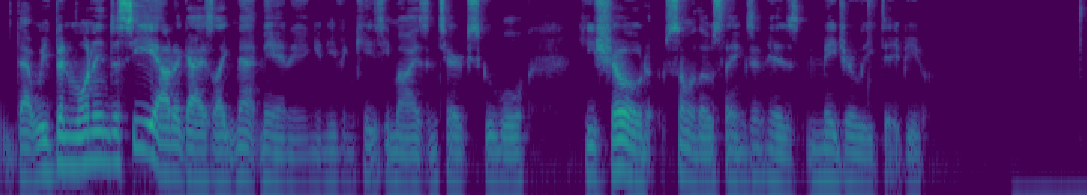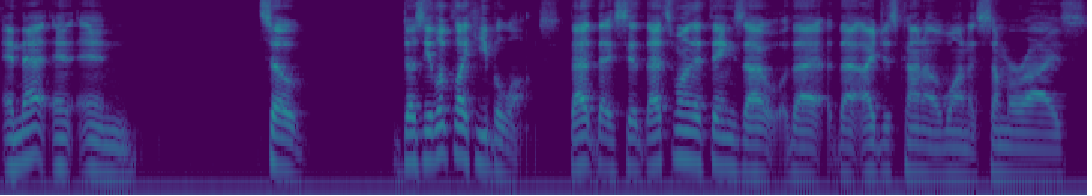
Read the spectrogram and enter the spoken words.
that we've been wanting to see out of guys like Matt Manning and even Casey Mize and Tarek Skubal. He showed some of those things in his major league debut. and that and, and so does he look like he belongs? That that's that's one of the things that that that i just kind of want to summarize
